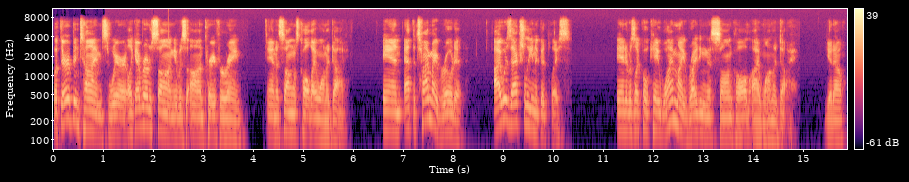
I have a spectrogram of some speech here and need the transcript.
But there have been times where like I wrote a song, it was on Pray for Rain, and a song was called I Want to Die. And at the time I wrote it, I was actually in a good place. And it was like, okay, why am I writing this song called I Want to Die? You know?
